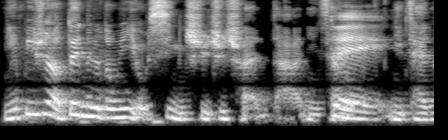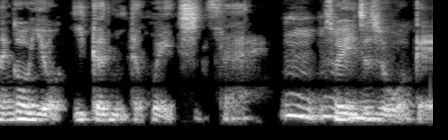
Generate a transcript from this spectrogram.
你必须要对那个东西有兴趣去传达，你才你才能够有一个你的位置在。嗯，所以这是我给。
